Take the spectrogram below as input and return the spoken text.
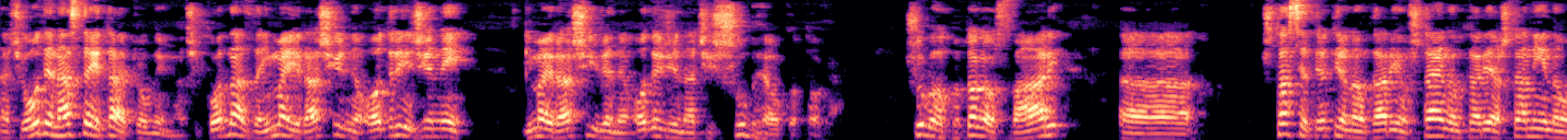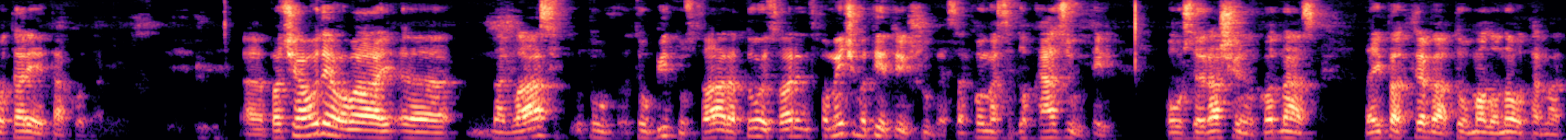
Znači ovdje nastaje taj problem. Znači kod nas da imaju raširene određene imaju raširene određene znači šubhe oko toga. Šubhe oko toga u stvari e, šta se tretira novotarijom, šta je novotarija, šta nije novotarija i tako dalje. E, pa ću ja ovdje ovaj, e, naglasiti tu, tu bitnu stvar, a to je stvar, ćemo te tri šube sa kojima se dokazuju te, ovo što je rašireno kod nas, da ipak treba to malo novotama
